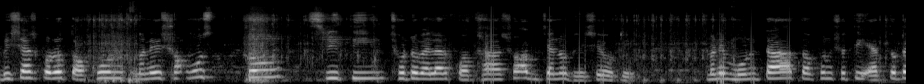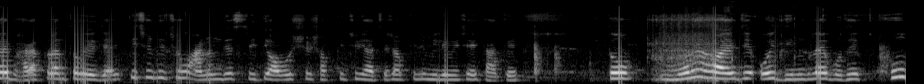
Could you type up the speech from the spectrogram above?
বিশ্বাস করো তখন মানে সমস্ত স্মৃতি, ছোটবেলার কথা সব যেন ভেসে ওঠে। মানে মনটা তখন সত্যি এতটাই ভারাক্রান্ত হয়ে যায়, কিছু কিছু আনন্দের স্মৃতি অবশ্যই সব কিছুই আছে সব কিছু মিলেমিশেই থাকে। তো মনে হয় যে ওই দিনগুলোয় বোধহয় খুব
